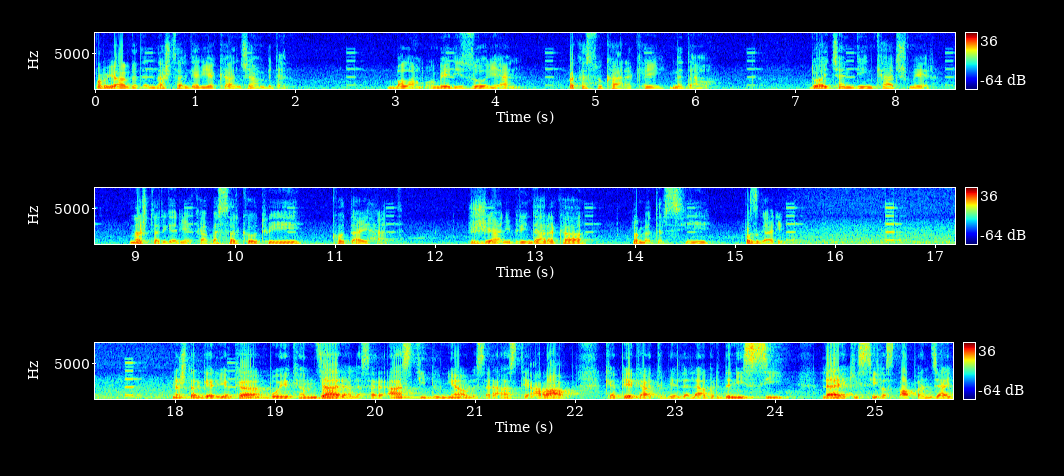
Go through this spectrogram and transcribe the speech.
بڕیاردەدەن نەشتەرگەرییەکە ئەنجام بدەن، بەڵام ئومێدی زۆریان بە کەسوکارەکەی نەداوە. دوای چەندین کاتژمێر نەشتەرگەرییەکە بە سەرکەوتوویی کۆتایی هات، ژیانی بریندارەکە لە مەترسی ڕزگاری بوو. نەشتەرگەرییەکە بۆ یەکەمجارە لەسەر ئاستی دونیا و لەسەر ئاستی عێراق کە پێکهاتبێ لە لابردنی سی لایەکی سی لە ستا پەنجای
